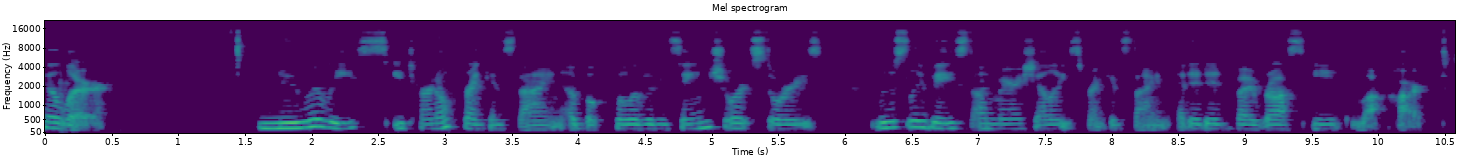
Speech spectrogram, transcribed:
killer. New release Eternal Frankenstein, a book full of insane short stories loosely based on Mary Shelley's Frankenstein, edited by Ross E. Lockhart.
